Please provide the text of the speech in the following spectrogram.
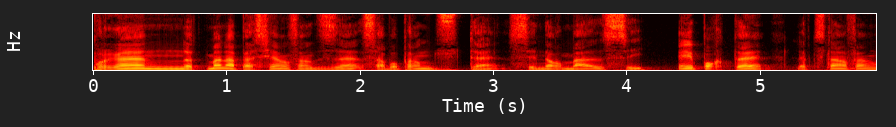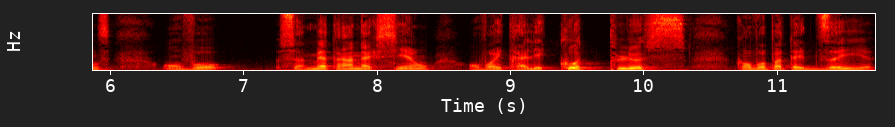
prend notre mal à patience en disant ça va prendre du temps, c'est normal, c'est important, la petite enfance, on va se mettre en action, on va être à l'écoute plus qu'on va peut-être dire,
